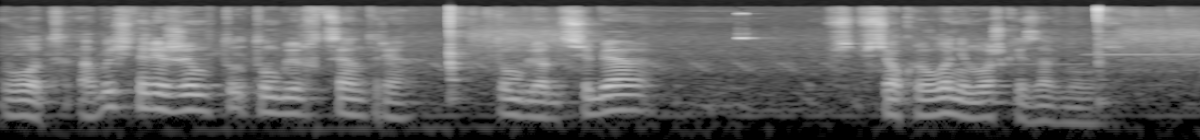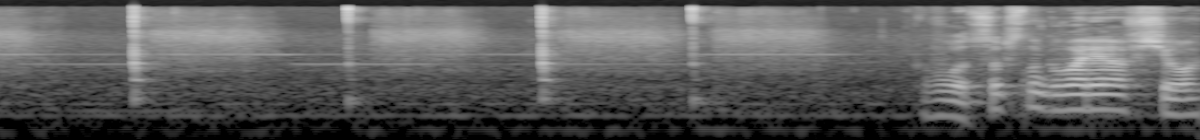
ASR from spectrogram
вот обычный режим, тумблер в центре. Тумблер от себя. Все крыло немножко изогнулось. Вот, собственно говоря, все.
